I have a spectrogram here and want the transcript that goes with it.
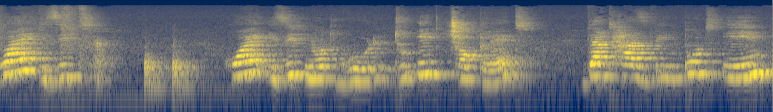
Why is it why is it not good to eat chocolate that has been put in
